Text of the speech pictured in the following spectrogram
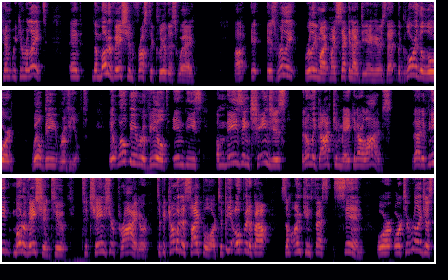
can we can relate. And the motivation for us to clear this way uh, is really, really my, my second idea here is that the glory of the Lord will be revealed. It will be revealed in these amazing changes that only God can make in our lives. That if you need motivation to, to change your pride or to become a disciple or to be open about some unconfessed sin or, or to really just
